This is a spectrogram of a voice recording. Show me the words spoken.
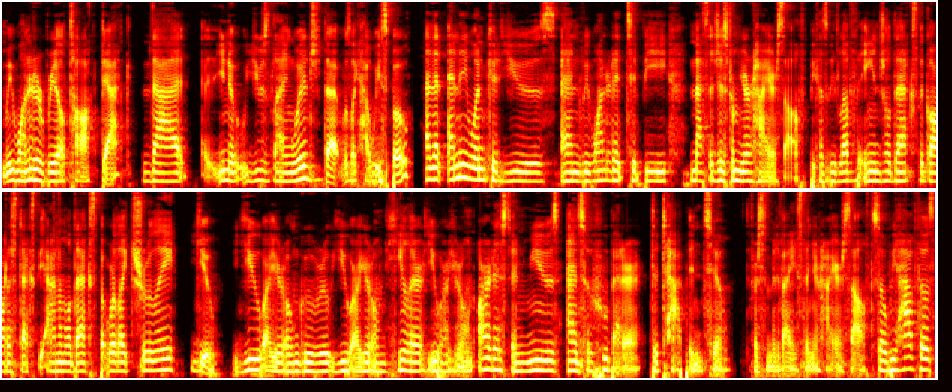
we wanted a real talk deck that, you know, used language that was like how we spoke and that anyone could use. And we wanted it to be messages from your higher self because we love the angel decks, the goddess decks, the animal decks, but we're like truly you. You are your own guru. You are your own healer. You are your own artist and muse. And so who better to tap into? For some advice than your higher self. So we have those.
